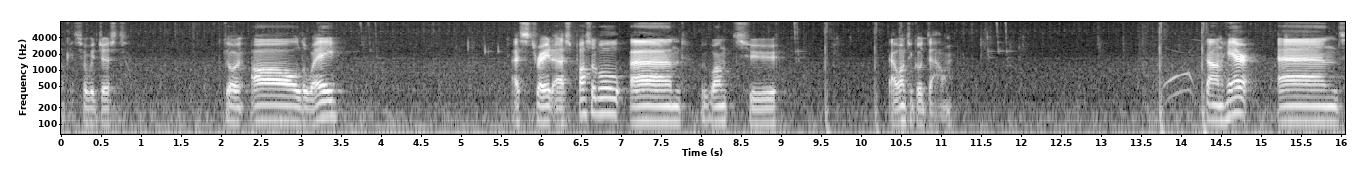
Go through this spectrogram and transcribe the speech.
Okay, so we're just going all the way as straight as possible and we want to I want to go down down here and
